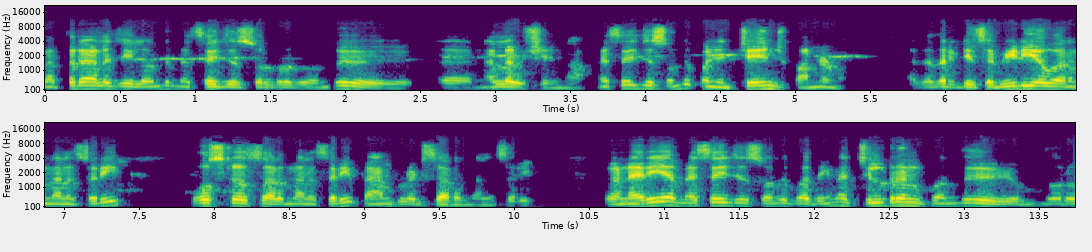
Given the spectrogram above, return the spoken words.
மெத்தடாலஜியில வந்து மெசேஜஸ் சொல்றது வந்து நல்ல விஷயம் தான் மெசேஜஸ் வந்து கொஞ்சம் சேஞ்ச் பண்ணணும். அதாவது இட் இஸ் வீடியோவா இருந்தாலும் சரி போஸ்டர்ஸா இருந்தாலும் சரி பேம்ப்ளெட்ஸாக இருந்தாலும் சரி. இப்போ நிறைய மெசேஜஸ் வந்து பாத்தீங்கன்னா சில்ட்ரனுக்கு வந்து ஒரு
